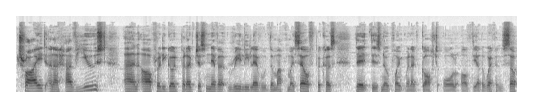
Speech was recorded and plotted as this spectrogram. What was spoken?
tried and I have used and are pretty good, but I've just never really leveled them up myself because there, there's no point when I've got all of the other weapons. So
